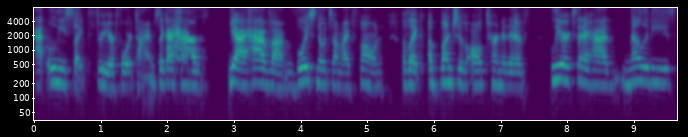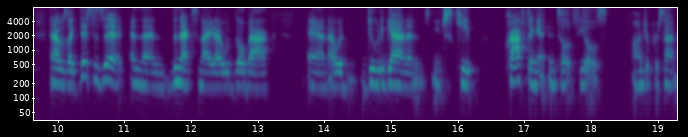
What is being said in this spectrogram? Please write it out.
at least like three or four times. Like i have yeah i have um voice notes on my phone of like a bunch of alternative lyrics that i had melodies and i was like this is it. And then the next night i would go back and i would do it again and you just keep crafting it until it feels 100%.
